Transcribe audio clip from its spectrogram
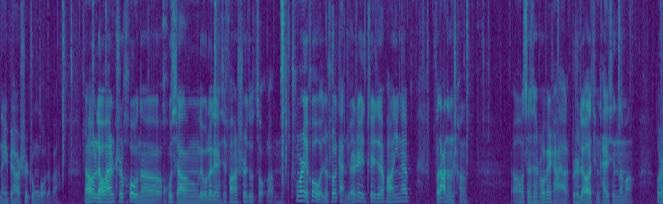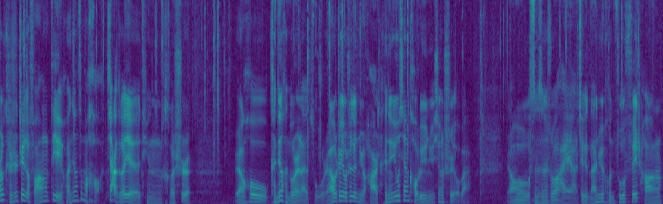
那边是中国的吧。然后聊完之后呢，互相留了联系方式就走了。出门以后我就说，感觉这这间房应该不大能成。然后森森说：“为啥呀？不是聊得挺开心的吗？”我说：“可是这个房地理环境这么好，价格也挺合适，然后肯定很多人来租。然后这又是个女孩，她肯定优先考虑女性室友吧。”然后森森说：“哎呀，这个男女混租非常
